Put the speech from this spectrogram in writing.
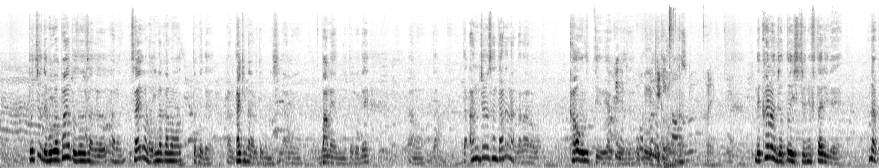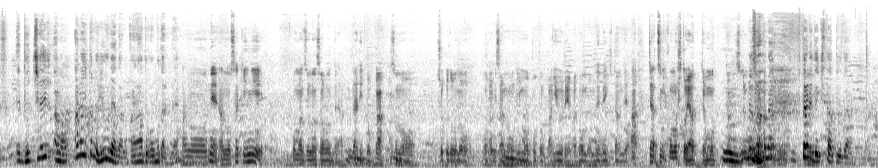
途中で僕はパンとゾンさんがあの最後の田舎のとこであの滝のあるところのしあの場面のとこであのだだあの女優さん誰なんかなあの薫っていう役で奥貫薫はいで彼女と一緒に2人で。だからえどっちがあのあの人も幽霊なのかなとか思ったりね。あのねあの先に小松政夫であったりとか、その食堂のおかみさんの妹とか幽霊がどんどん出てきたんで、あじゃあ次この人やって思ったうんんですね、で僕それとね2人で来たって言ったら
